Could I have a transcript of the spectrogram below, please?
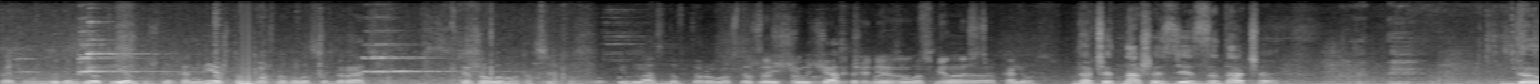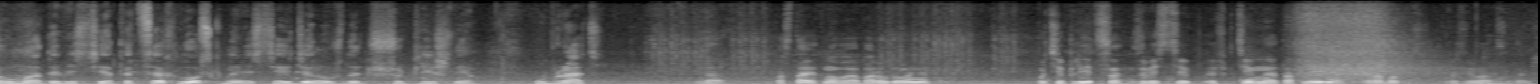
Поэтому будем делать ленточный конвейер, чтобы можно было собирать тяжелый мотоцикл. И у нас на втором Просто этаже еще участок производства сменности. колес. Значит, наша здесь задача до ума довести этот цех, лоск навести, где нужно чуть-чуть лишнее убрать. Да. Поставить новое оборудование, утеплиться, завести эффективное отопление, работать, развиваться дальше.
